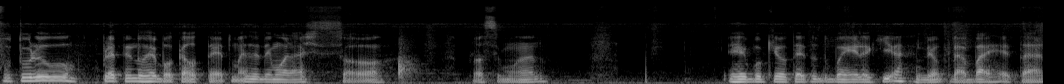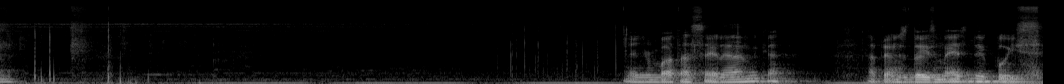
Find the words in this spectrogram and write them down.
Futuro pretendo rebocar o teto, mas vai demorar só próximo ano. Eu reboquei o teto do banheiro aqui, ó. Deu um trabalho retado. A gente bota a cerâmica até uns dois meses depois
